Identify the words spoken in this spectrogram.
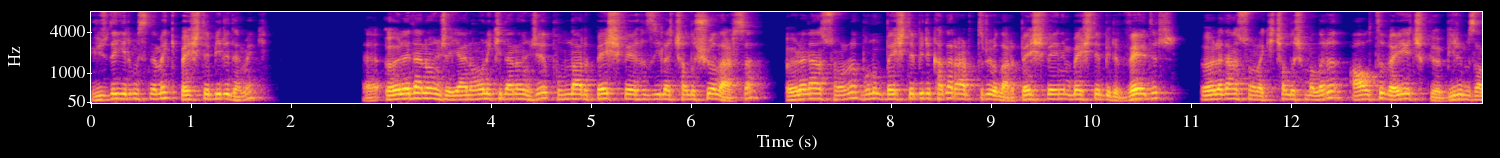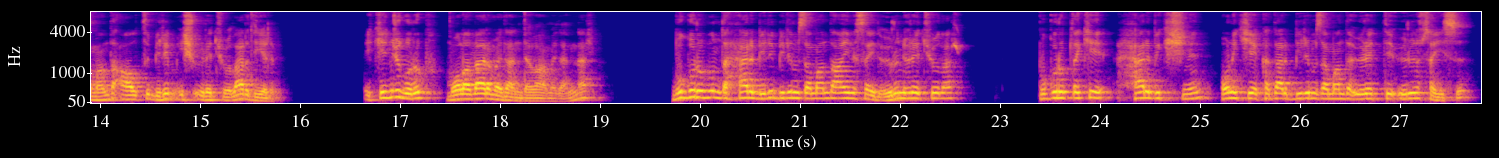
%20'si demek 5'te 1'i demek. Ee, öğleden önce yani 12'den önce bunlar 5V hızıyla çalışıyorlarsa öğleden sonra bunun 5'te 1'i kadar arttırıyorlar. 5V'nin 5'te 1'i V'dir. Öğleden sonraki çalışmaları 6V'ye çıkıyor. Birim zamanda 6 birim iş üretiyorlar diyelim. İkinci grup mola vermeden devam edenler. Bu grubun da her biri birim zamanda aynı sayıda ürün üretiyorlar. Bu gruptaki her bir kişinin 12'ye kadar birim zamanda ürettiği ürün sayısı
